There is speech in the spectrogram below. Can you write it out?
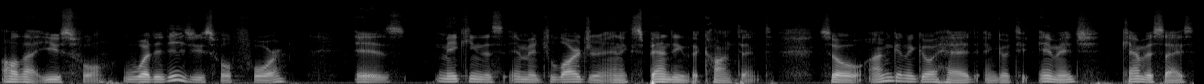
all that useful. What it is useful for is making this image larger and expanding the content. So I'm going to go ahead and go to image, canvas size.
